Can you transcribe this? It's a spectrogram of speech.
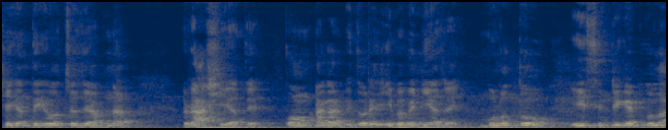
সেখান থেকে হচ্ছে যে আপনার রাশিয়াতে কম টাকার ভিতরে এইভাবে নেওয়া যায়। মূলত এই সিন্ডিকেটগুলো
